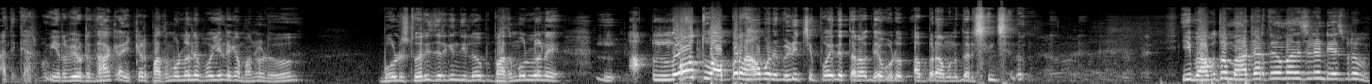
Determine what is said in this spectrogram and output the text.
అది గర్భం ఇరవై ఒకటి దాకా ఇక్కడ పదమూడులోనే పోయాడుగా మనోడు. బోల్డ్ స్టోరీ జరిగింది ఈ లోపు పదమూడులోనే. లోతు అబ్రహామును విడిచిపోయిన తర్వాత దేవుడు అబ్రహామును దర్శించను ఈ బాబుతో మాట్లాడితే మానేసాడండి యేసు ప్రభు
